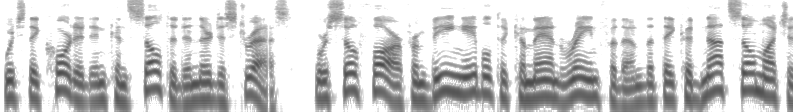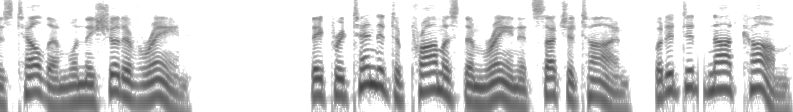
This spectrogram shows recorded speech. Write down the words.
which they courted and consulted in their distress, were so far from being able to command rain for them that they could not so much as tell them when they should have rain. They pretended to promise them rain at such a time, but it did not come.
